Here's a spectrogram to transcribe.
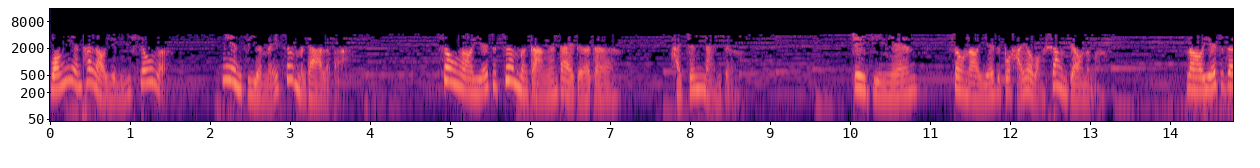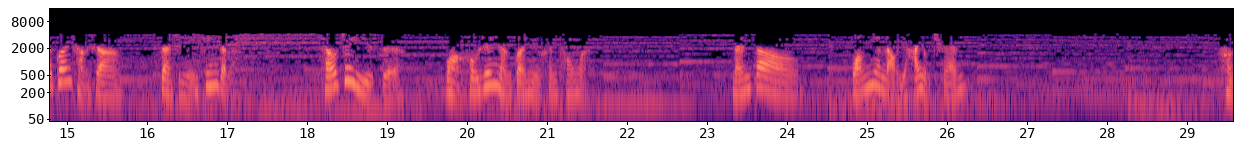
王艳他姥爷离休了，面子也没这么大了吧？宋老爷子这么感恩戴德的，还真难得。这几年宋老爷子不还要往上调呢吗？老爷子在官场上算是年轻的了，瞧这意思，往后仍然官运亨通啊？难道王艳老爷还有权？哦，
